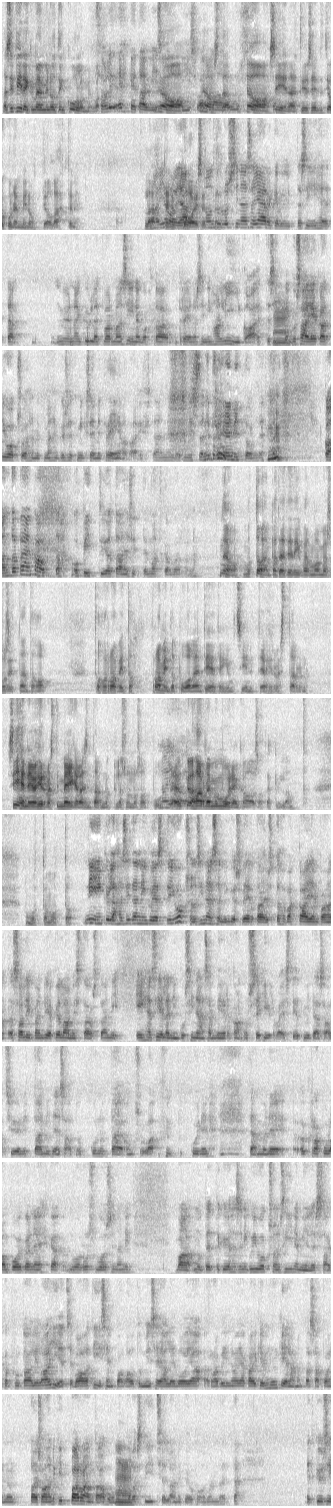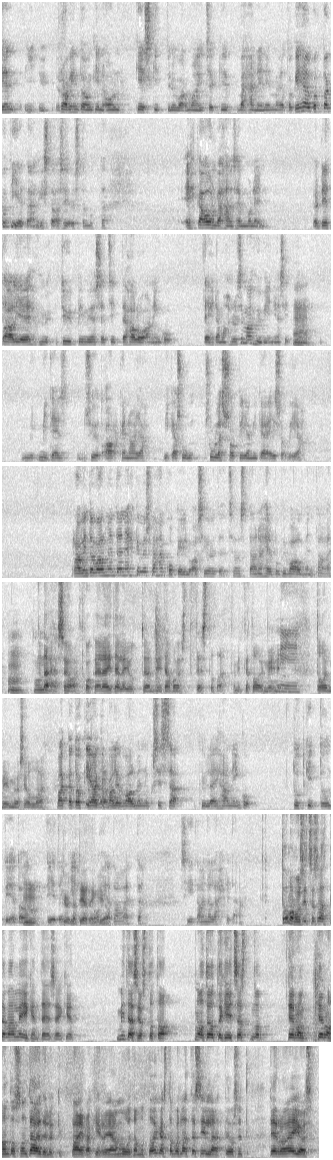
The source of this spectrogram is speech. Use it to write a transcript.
tai siinä 50 minuutin kulmilla. Se oli ehkä jotain 55 joo, joo, sitä, ollut. joo siinä, että siitä nyt jokunen minuutti on lähtenyt, No lähtenyt joo, pois. ja on tullut sinänsä järkevyyttä siihen, että myönnän kyllä, että varmaan siinä kohtaa treenasin ihan liikaa. Että sitten Mm. kun sai ekat juoksuohjelmat, mähän kysyin, että miksei me treenata yhtään, niin että missä ne treenit on. Että kantapään kautta opittu jotain sitten matkan varrella. Joo, mutta toihan pätee tietenkin varmaan myös osittain tuohon ravinto, ravintopuoleen tietenkin, mutta siinä nyt ei ole hirveästi tarvinnut. Siihen ei ole hirveästi meikäläisen tarvinnut kyllä sun osalta puuttua. No ei ole kyllä harvemmin muidenkaan osalta kyllä, mutta, mutta, mutta Niin, kyllähän sitä, niin kuin, ja sitten juoksun sinänsä, niin jos vertaa just tuohon vaikka aiempaan salibändiä ja pelaamistaustaan, niin eihän siellä niin kuin sinänsä merkannut se hirveästi, että mitä sä oot syönyt tai miten sä oot nukkunut tai onko sulla pikkuinen tämmöinen krapulan poikainen ehkä nuoruusvuosina, niin vaan, mutta että kyllähän se niin juoksu on siinä mielessä aika brutaali laji, että se vaatii sen palautumisen ja levo ja ravinnon ja kaiken muunkin elämän tasapainon, tai se ainakin parantaa huomattavasti itsellä ainakin olen huomannut, että, että kyllä siihen ravintoonkin on keskittynyt varmaan itsekin vähän enemmän. Ja toki helpottaa, kun tietää niistä asioista, mutta ehkä on vähän semmoinen detaljie-tyyppi myös, että sitten haluaa niin kuin tehdä mahdollisimman hyvin ja sitten Mm. Miten syöt arkena ja mikä sun, sulle sopii ja mikä ei sovi. Ja ravintovalmentajan ehkä myös vähän kokeiluasioita, että se on sitä aina helpompi valmentaa. Että mm, mutta näinhän se on, että kokeilee itselle juttuja, niin niitä voi sitten testata, että mitkä toimii, niin, Niin. toimii myös jollain. Vaikka toki Jollain aika paljon valmennuksissa kyllä ihan niin kuin tutkittuun tietoon Mm, tietenkin, kyllä, tietenkin, joo. pohjataan, että siitä aina lähdetään. Tuolla voisi itse asiassa lähteä vähän liikenteeseenkin, että mitäs jos tota, no te oottekin itse asiassa, no Teron, Terohan tuossa on täytellytkin päiväkirjoja ja muuta, mutta oikeastaan voisi lähteä sillä, että jos nyt Tero ei olisi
